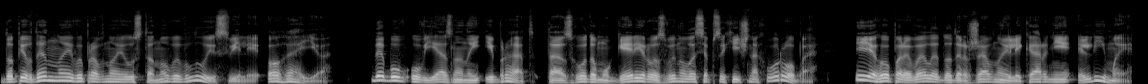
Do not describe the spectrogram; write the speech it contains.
до південної виправної установи в Луїсвілі, Огайо, де був ув'язнений і брат, та згодом у Геррі розвинулася психічна хвороба, і його перевели до державної лікарні Ліми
